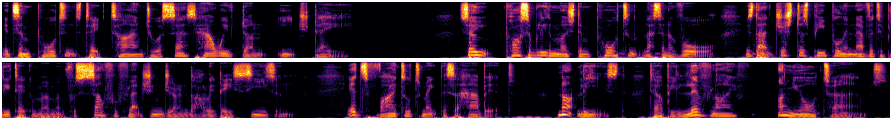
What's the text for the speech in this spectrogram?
it's important to take time to assess how we've done each day. So possibly the most important lesson of all is that just as people inevitably take a moment for self-reflection during the holiday season, it's vital to make this a habit, not least to help you live life on your terms.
